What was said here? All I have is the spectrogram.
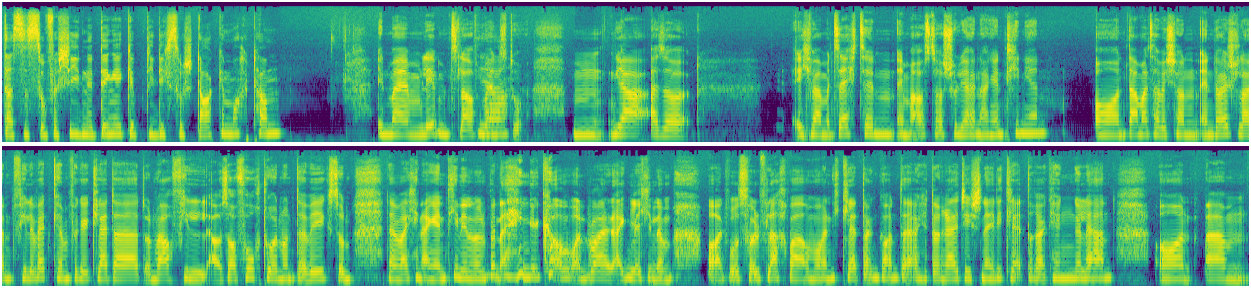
dass es so verschiedene Dinge gibt, die dich so stark gemacht haben? In meinem Lebenslauf meinst ja. du? Mm, ja, also ich war mit 16 im Austauschschuljahr in Argentinien und damals habe ich schon in Deutschland viele Wettkämpfe geklettert und war auch viel also auf Hochtouren unterwegs. Und dann war ich in Argentinien und bin da hingekommen und war eigentlich in einem Ort, wo es voll flach war und wo man nicht klettern konnte. Ich habe dann relativ schnell die Kletterer kennengelernt. Und ähm,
